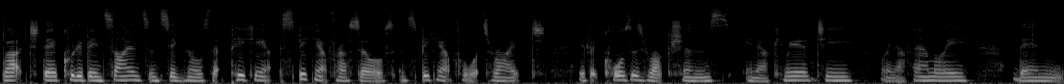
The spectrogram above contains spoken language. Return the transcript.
but there could have been signs and signals that speaking, speaking up for ourselves and speaking up for what's right, if it causes ructions in our community or in our family, then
